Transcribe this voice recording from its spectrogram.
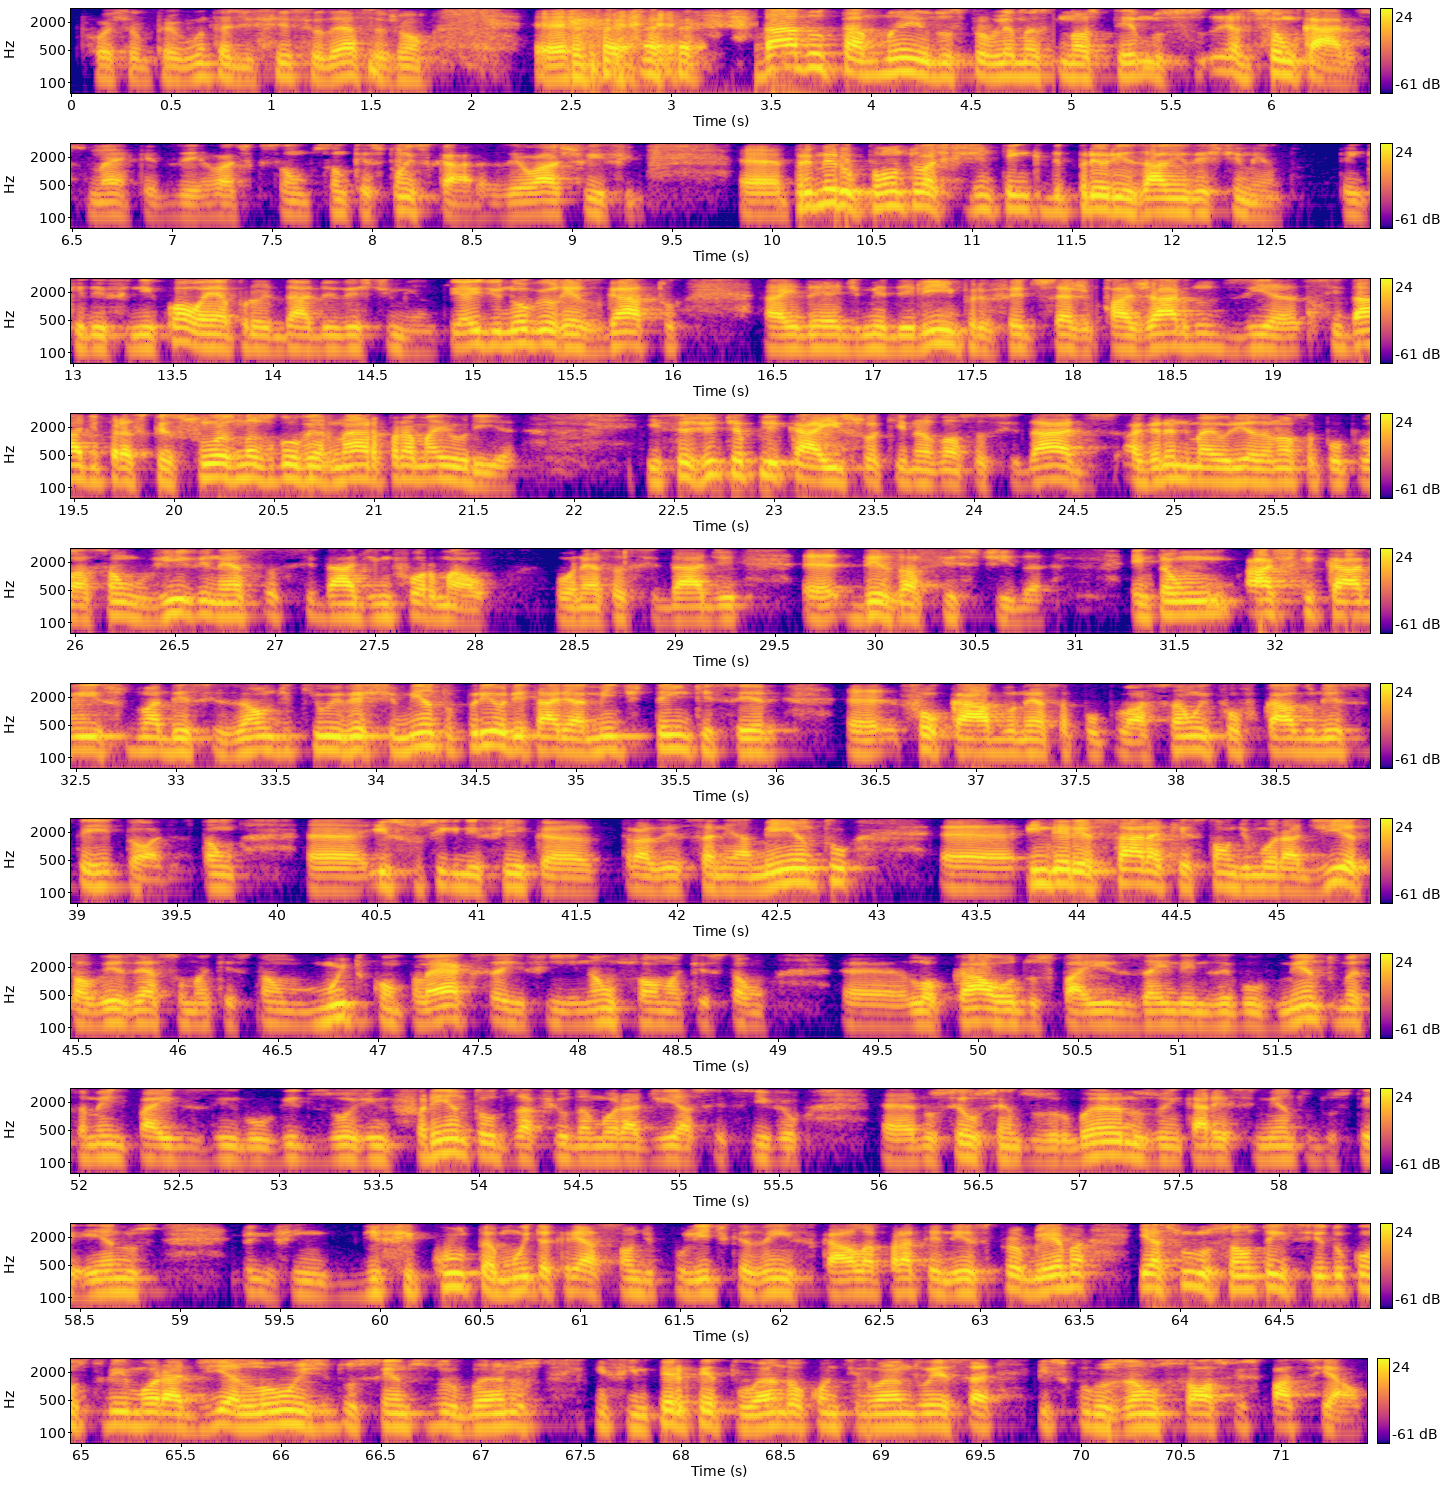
Poxa, uma pergunta difícil dessa, João. É, dado o tamanho dos problemas que nós temos, eles são caros, né? Quer dizer, eu acho que são, são questões caras. Eu acho, enfim. É, primeiro ponto, eu acho que a gente tem que priorizar o investimento tem que definir qual é a prioridade do investimento. E aí, de novo, eu resgato a ideia de Medellín, o prefeito Sérgio Fajardo dizia cidade para as pessoas, mas governar para a maioria. E se a gente aplicar isso aqui nas nossas cidades, a grande maioria da nossa população vive nessa cidade informal, ou nessa cidade é, desassistida. Então, acho que cabe isso numa decisão de que o investimento prioritariamente tem que ser é, focado nessa população e focado nesses territórios. Então, é, isso significa trazer saneamento, é, endereçar a questão de moradia, talvez essa é uma questão muito complexa, enfim, não só uma questão é, local ou dos países ainda em desenvolvimento, mas também de países desenvolvidos hoje enfrentam o desafio da moradia acessível é, nos seus centros urbanos, o encarecimento dos terrenos, enfim, dificulta muito a criação de políticas em escala para atender esse problema, e a solução tem sido construir moradia longe dos centros urbanos, enfim, perpetuando ou continuando essa exclusão socioespacial.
